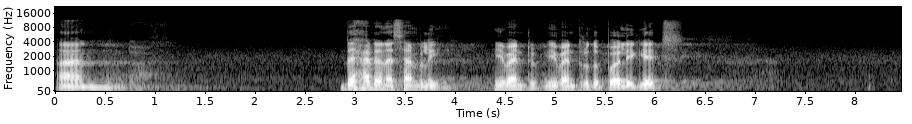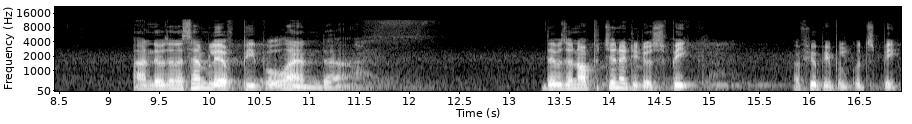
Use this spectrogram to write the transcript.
And they had an assembly he went to… he went through the pearly gates and there was an assembly of people and uh, there was an opportunity to speak. A few people could speak.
